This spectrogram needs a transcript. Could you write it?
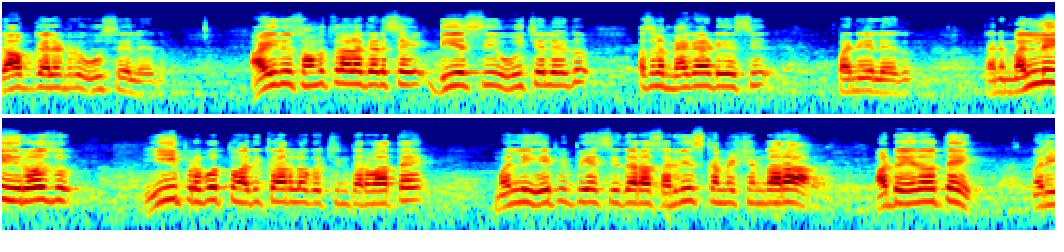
జాబ్ క్యాలెండర్ ఊసేయలేదు ఐదు సంవత్సరాలు గడిచాయి డిఎస్సి ఊచేలేదు అసలు మెగా డిఎస్సి పనే లేదు. కానీ మళ్ళీ ఈరోజు ఈ ప్రభుత్వం అధికారంలోకి వచ్చిన తర్వాతే మళ్ళీ ఏపీపీఎస్సీ ద్వారా సర్వీస్ కమిషన్ ద్వారా అటు ఏదైతే మరి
